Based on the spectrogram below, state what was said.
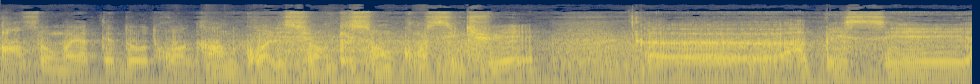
En ce moment, il y a peut-être deux ou trois grandes coalitions qui sont constituées, APC,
